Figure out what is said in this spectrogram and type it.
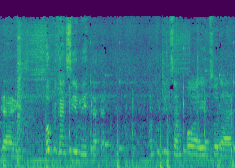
guys. Hope you can see me. I'm putting some oil so that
